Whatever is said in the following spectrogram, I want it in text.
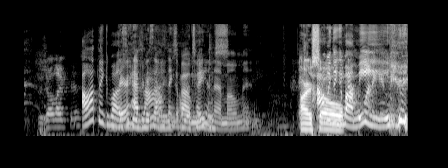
Would y'all like this? All I think about They're is the happy I don't think about the me in that moment. All right, I so only think about me.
